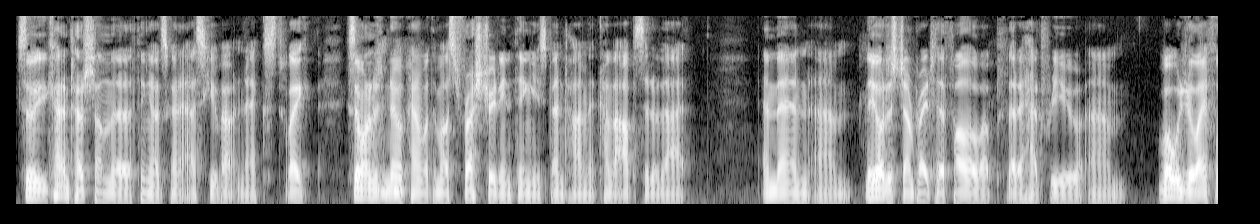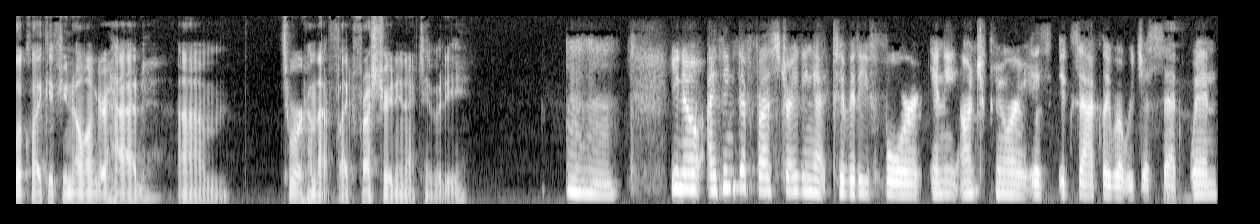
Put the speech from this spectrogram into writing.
So you kind of touched on the thing I was going to ask you about next, like because I wanted to know mm-hmm. kind of what the most frustrating thing you spend time at, kind of the opposite of that, and then um, maybe I'll just jump right to the follow up that I had for you. Um, what would your life look like if you no longer had um, to work on that like frustrating activity? Mm-hmm. You know, I think the frustrating activity for any entrepreneur is exactly what we just said. When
